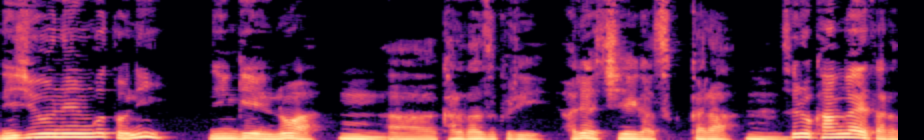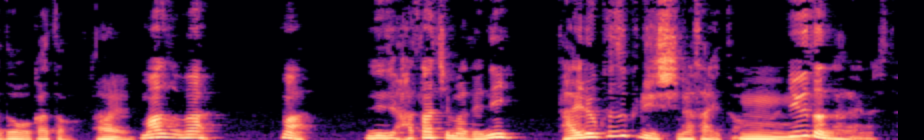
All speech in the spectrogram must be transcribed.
20年ごとに人間いうのは、うんあー体づくり、あるいは知恵がつくから、うんそれを考えたらどうかと。はいまずは、まあ、二十歳までに体力づくりしなさいとうんいうと習いました。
